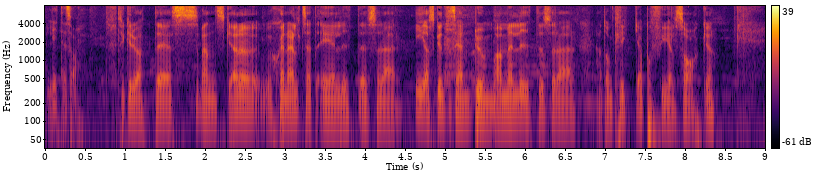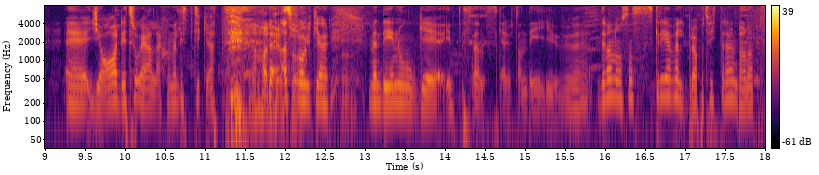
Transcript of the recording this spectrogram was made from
lite så. Tycker du att eh, svenskar generellt sett är lite sådär, jag skulle inte säga dumma, men lite sådär att de klickar på fel saker? Eh, ja, det tror jag alla journalister tycker att, ja, att folk gör. Ja. Men det är nog eh, inte svenskar, utan det är ju... Eh, det var någon som skrev väldigt bra på Twitter häromdagen att...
